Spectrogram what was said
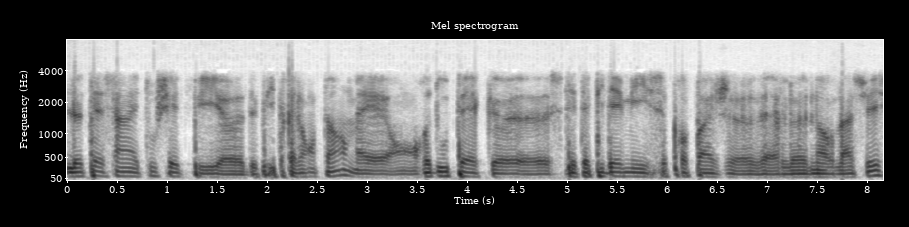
Le Tessin est touché depuis euh, depuis très longtemps, mais on redoutait que cette épidémie se propage euh, vers le nord de la Suisse.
